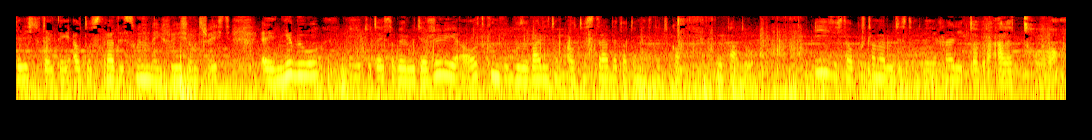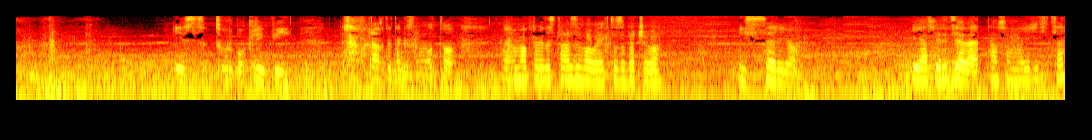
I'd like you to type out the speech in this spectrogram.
kiedyś tutaj tej autostrady słynnej 66 e, nie było i tutaj sobie ludzie żyli, a odkąd wybudowali tą autostradę, to to miasteczko upadło i zostało opuszczone, ludzie stąd wyjechali. Dobra, ale to jest turbo creepy. Naprawdę tak samo to. Moja mama prawie dostała zawoły, jak to zobaczyła. I serio. I ja pierdzielę. Tam są moi rodzice.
